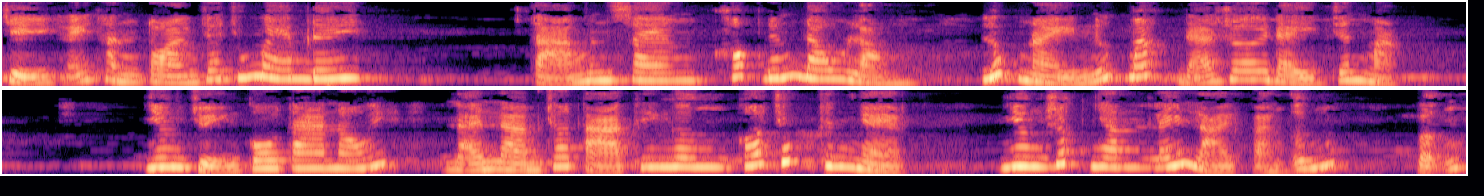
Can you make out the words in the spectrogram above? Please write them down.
chị hãy thành toàn cho chúng em đi. Tạ Minh Sang khóc đến đau lòng lúc này nước mắt đã rơi đầy trên mặt. Nhưng chuyện cô ta nói lại làm cho tạ Thiên Ngân có chút kinh ngạc, nhưng rất nhanh lấy lại phản ứng, vẫn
